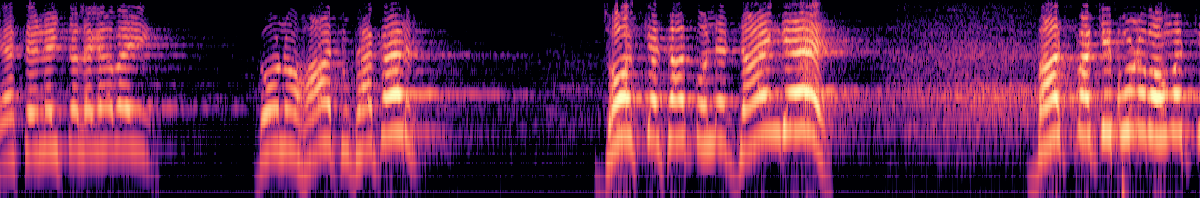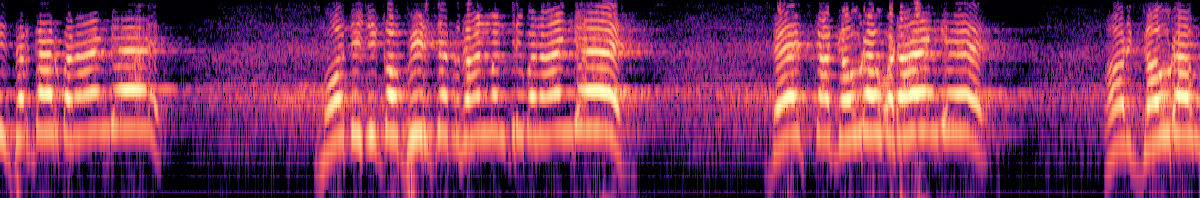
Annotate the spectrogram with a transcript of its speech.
ऐसे नहीं चलेगा भाई। दोनों हाथ उठाकर जोश के साथ बोले, जाएँगे। भाजपा की पूर्ण बहुमत की सरकार बनाएँगे। मोदी जी को फिर से प्रधानमंत्री बनाएँगे। देश का गौरव बढ़ाएँगे और गौरव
